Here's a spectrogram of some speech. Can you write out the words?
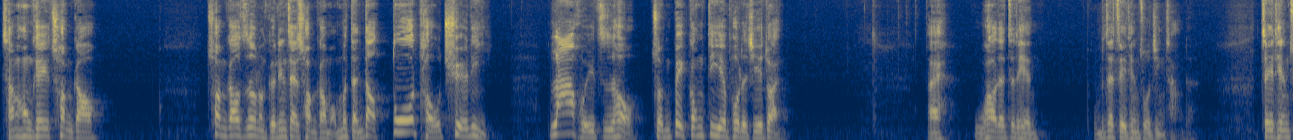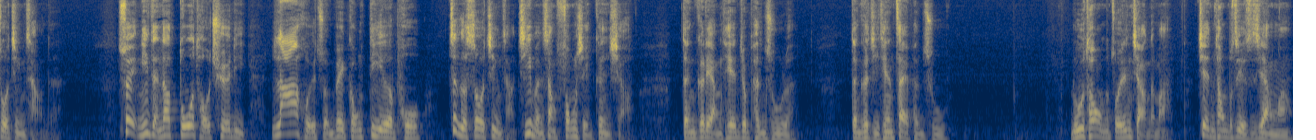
长红 K 创高，创高之后呢，隔天再创高嘛。我们等到多头确立拉回之后，准备攻第二波的阶段。哎，五号在这天，我们在这一天做进场的，这一天做进场的。所以你等到多头确立拉回，准备攻第二波，这个时候进场，基本上风险更小。等个两天就喷出了，等个几天再喷出，如同我们昨天讲的嘛，建通不是也是这样吗？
